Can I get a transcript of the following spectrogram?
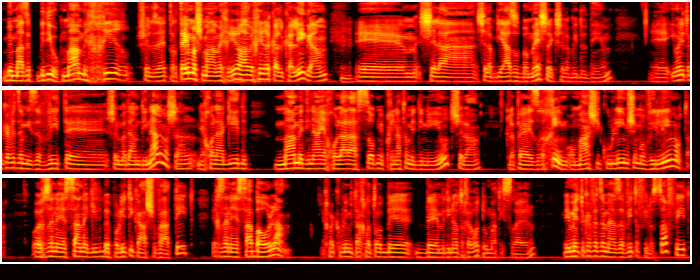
במה זה, בדיוק, מה המחיר של זה, תרתי משמע המחיר, מה המחיר הכלכלי גם, אה, של, ה, של הפגיעה הזאת במשק, של הבידודים. אה, אם אני תוקף את זה מזווית אה, של מדע המדינה למשל, אני יכול להגיד מה המדינה יכולה לעשות מבחינת המדיניות שלה כלפי האזרחים, או מה השיקולים שמובילים אותה, או איך זה נעשה נגיד בפוליטיקה השוואתית, איך זה נעשה בעולם, איך מקבלים את ההחלטות במדינות אחרות לעומת ישראל. ואם אני תוקף את זה מהזווית הפילוסופית,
